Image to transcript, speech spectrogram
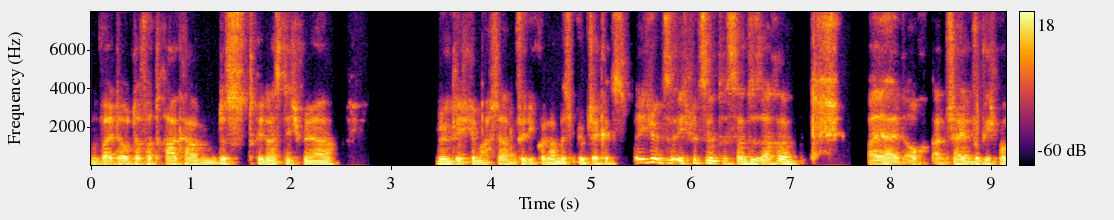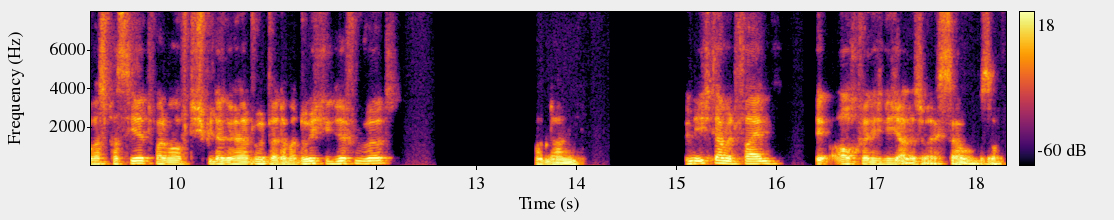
weiter unter Vertrag haben, des Trainers nicht mehr möglich gemacht haben für die Columbus Blue Jackets. Ich finde es ich eine interessante Sache. weil halt auch anscheinend wirklich mal was passiert, weil man auf die Spieler gehört wird, weil da mal durchgegriffen wird. Und dann bin ich damit fein, auch wenn ich nicht alles weiß, wir so.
